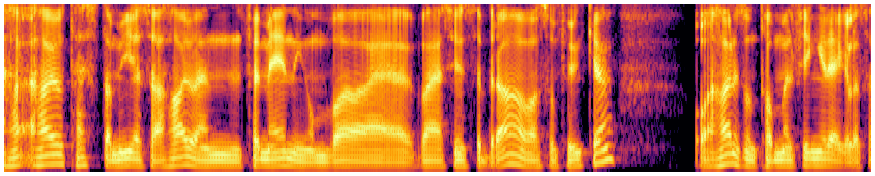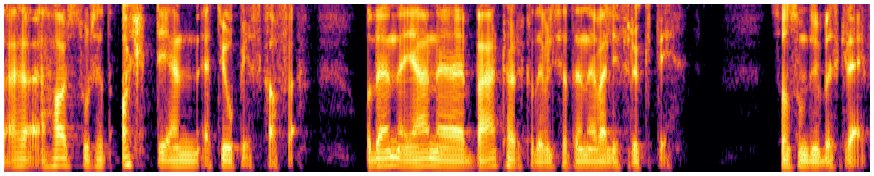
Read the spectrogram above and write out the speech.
Jeg har, jo testa mye, så jeg har jo en formening om hva jeg, hva jeg syns er bra, og hva som funker. Og jeg har en sånn tommelfingerregel. Altså jeg har stort sett alltid en etiopisk kaffe. Og den er gjerne bærtørka, dvs. Si at den er veldig fruktig. Sånn som du beskrev.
